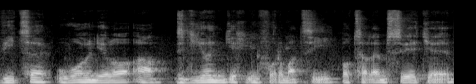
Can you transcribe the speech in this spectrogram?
více uvolnilo a sdílení těch informací informací po celém světě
